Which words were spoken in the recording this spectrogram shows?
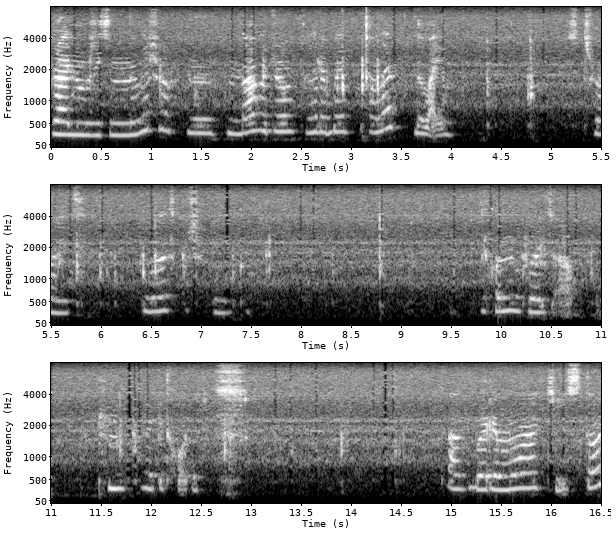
реальному житті не- ненавиджу гриби, але давай. Страйт. Будь ласка, швидко. Законний пройдзав. Не підходить. Так, беремо тісто.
